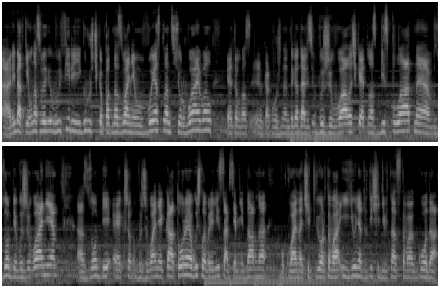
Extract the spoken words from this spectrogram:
А, ребятки, у нас в, в эфире игрушечка под названием Westland Survival. Это у нас, э, как вы уже наверное, догадались, выживалочка. Это у нас бесплатное зомби-выживание, а, зомби-экшен выживание, которое вышло в релиз совсем недавно, буквально 4 июня 2019 года.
